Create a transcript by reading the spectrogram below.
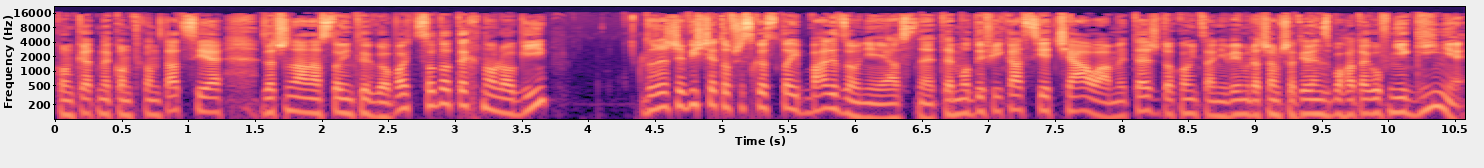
konkretne konfrontacje, zaczyna nas to intrygować. Co do technologii, to rzeczywiście to wszystko jest tutaj bardzo niejasne. Te modyfikacje ciała, my też do końca nie wiemy, dlaczego na przykład jeden z bohaterów nie ginie,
